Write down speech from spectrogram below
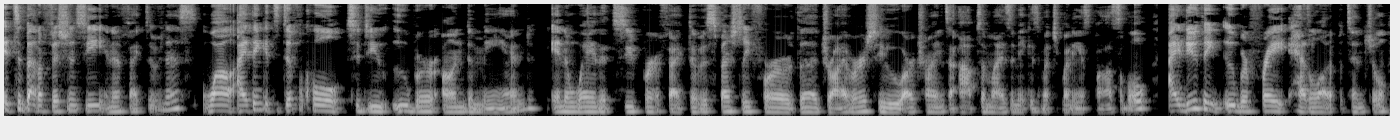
it's about efficiency and effectiveness. While I think it's difficult to do Uber on demand in a way that's super effective, especially for the drivers who are trying to optimize and make as much money as possible, I do think Uber Freight has a lot of potential.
